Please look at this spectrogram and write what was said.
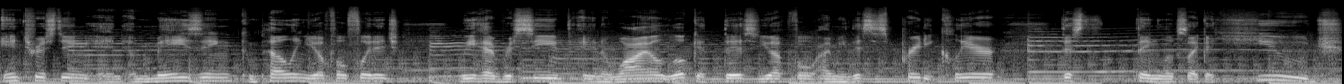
interesting and amazing, compelling UFO footage we have received in a while. Look at this UFO. I mean, this is pretty clear. This thing looks like a huge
